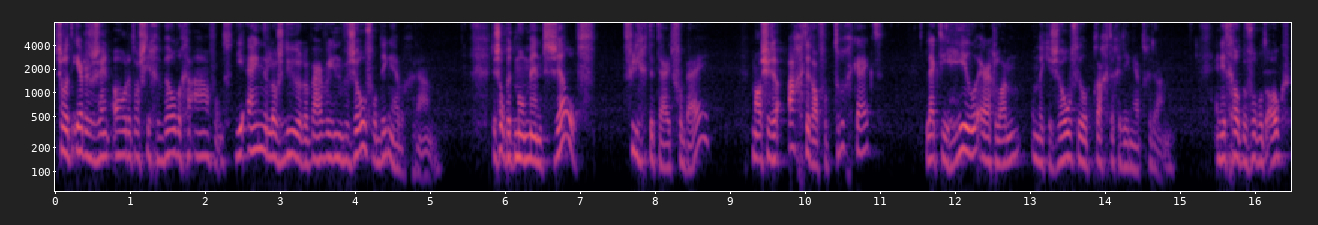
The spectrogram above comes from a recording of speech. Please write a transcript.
zal het eerder zo zijn, oh, dat was die geweldige avond, die eindeloos duren, waarin we zoveel dingen hebben gedaan. Dus op het moment zelf vliegt de tijd voorbij, maar als je er achteraf op terugkijkt, lijkt die heel erg lang, omdat je zoveel prachtige dingen hebt gedaan. En dit geldt bijvoorbeeld ook,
